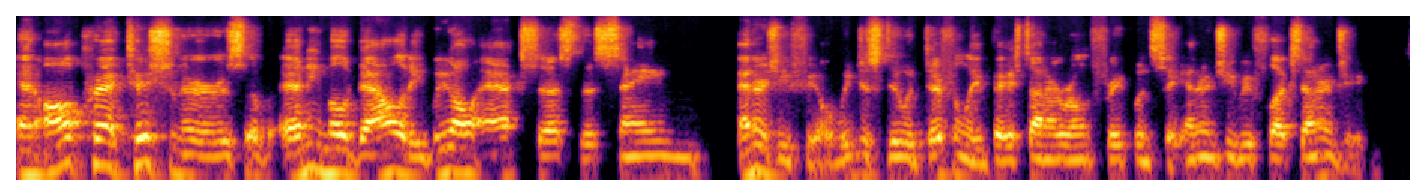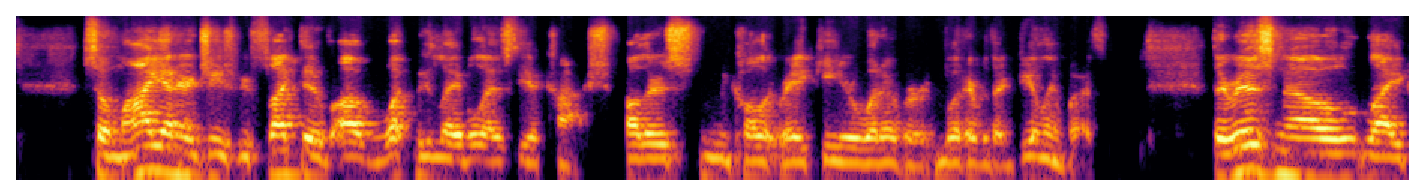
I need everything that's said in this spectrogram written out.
And all practitioners of any modality, we all access the same energy field. We just do it differently based on our own frequency. Energy reflects energy. So my energy is reflective of what we label as the Akash. Others, we call it Reiki or whatever, whatever they're dealing with. There is no like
